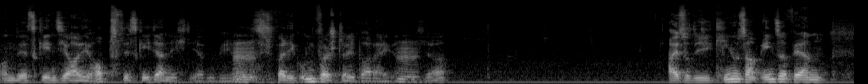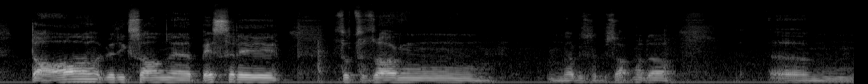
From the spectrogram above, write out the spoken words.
und jetzt gehen sie alle hops, das geht ja nicht irgendwie. Mhm. Das ist völlig unvorstellbar eigentlich. Mhm. Ja? Also die Kinos haben insofern da, würde ich sagen, bessere sozusagen, na, wie sagt man da, ähm,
